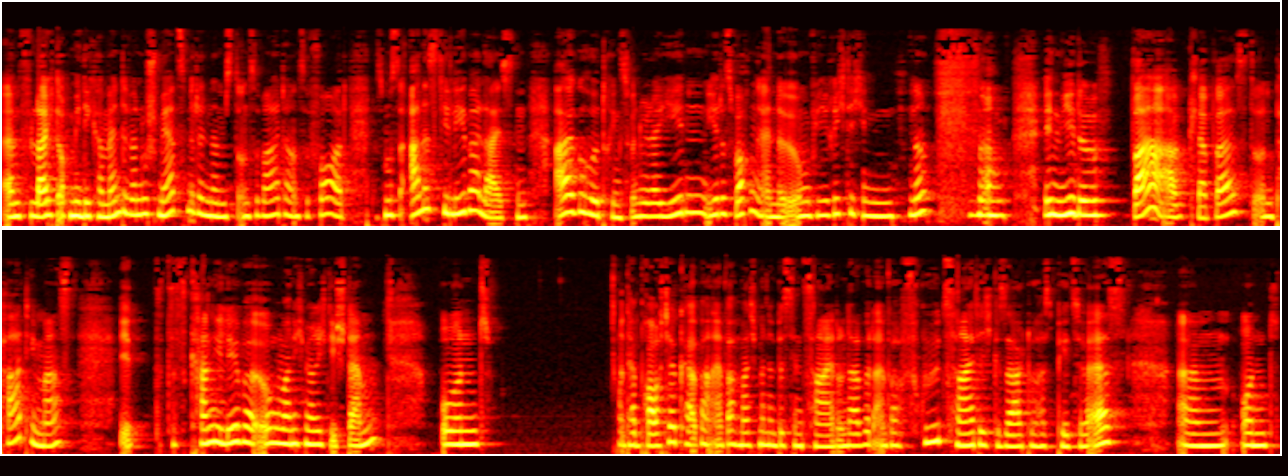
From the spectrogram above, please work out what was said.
ähm, vielleicht auch Medikamente, wenn du Schmerzmittel nimmst und so weiter und so fort. Das muss alles die Leber leisten. Alkohol trinkst, wenn du da jeden, jedes Wochenende irgendwie richtig in, ne, in jede Bar abklapperst und Party machst, das kann die Leber irgendwann nicht mehr richtig stemmen. Und da braucht der Körper einfach manchmal ein bisschen Zeit. Und da wird einfach frühzeitig gesagt, du hast PCOS. Ähm, und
